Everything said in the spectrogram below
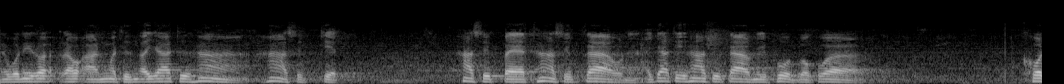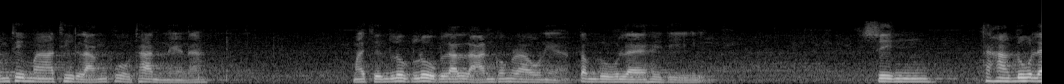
นะวันนี้เราเราอ่านมาถึงอายาที่ห้าห้าสิบเจ็ดห้าสิบแปดห้าสิบเก้าเนี่ยอายาที่ห้าสิบเก้านี่พูดบอกว่า คนที่มาที่หลังพวกท่านเนี่ยนะหมายถึงลูกๆหลานของเราเนี่ย ต้องดูแลให้ดี สิ่งถ้าหากดูแล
